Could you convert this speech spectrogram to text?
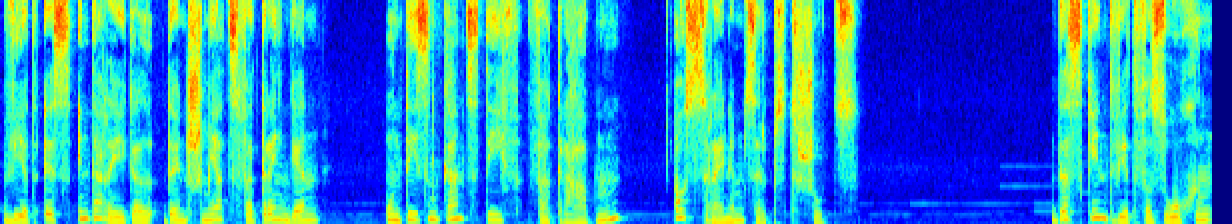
wird es in der Regel den Schmerz verdrängen und diesen ganz tief vergraben aus reinem Selbstschutz. Das Kind wird versuchen,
